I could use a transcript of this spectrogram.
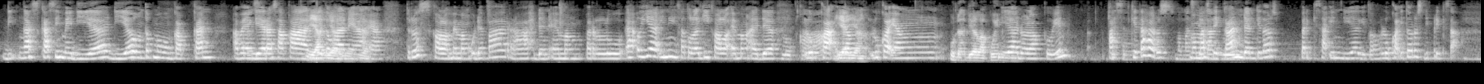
di, ngas kasih media dia untuk mengungkapkan apa yang dia rasakan Iya, gitu iya, kan iya, ya, iya. ya. Terus kalau memang udah parah dan emang perlu eh oh iya ini satu lagi kalau emang ada Luka. luka Iya, yang iya. luka yang udah dia lakuin Iya udah lakuin pas Kita kita, harus memastikan memastikan, dulu. dan kita harus periksain dia gitu luka itu harus diperiksa Iya.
